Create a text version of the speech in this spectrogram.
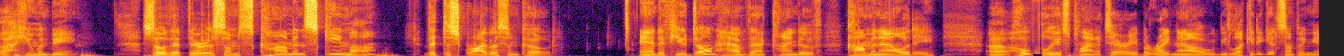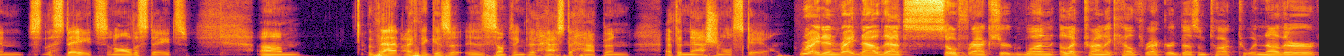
a human being, so that there is some common schema that describe us in code. And if you don't have that kind of commonality, uh, hopefully, it's planetary, but right now we'd be lucky to get something in the states, in all the states. Um, that I think is a, is something that has to happen at the national scale. Right, and right now that's so fractured. One electronic health record doesn't talk to another.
